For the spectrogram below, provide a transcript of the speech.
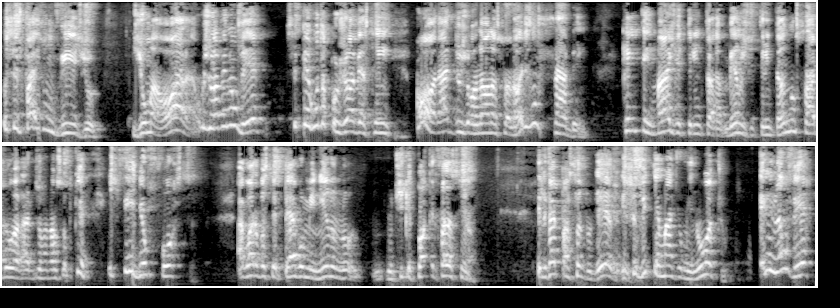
você faz um vídeo de uma hora, o jovem não vê. Você pergunta para o jovem assim, qual o horário do Jornal Nacional? Eles não sabem. Quem tem mais de 30, menos de 30 anos, não sabe o horário do Jornal Nacional, porque isso perdeu força. Agora você pega o menino no, no TikTok, ele faz assim, ó. Ele vai passando o dedo, e se o vídeo tem mais de um minuto, ele não vê.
